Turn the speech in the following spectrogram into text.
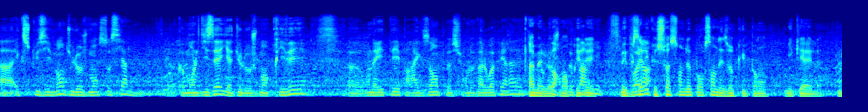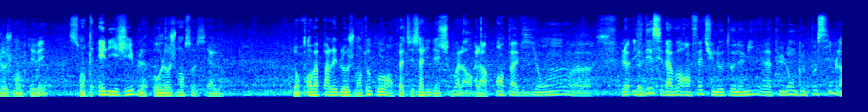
à exclusivement du logement social. Comme on le disait, il y a du logement privé. Euh, on a été, par exemple, sur le Valois-Perret. Ah, mais le logement privé. Paris. Mais vous Voilà. savez que 62% des occupants, Michael, du logement privé, sont éligibles au logement social. Donc on va parler de logement tout court, en fait, c'est ça l'idée. Voilà, Voilà. en pavillon. euh, L'idée, c'est d'avoir en fait une autonomie la plus longue possible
